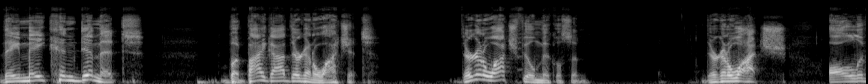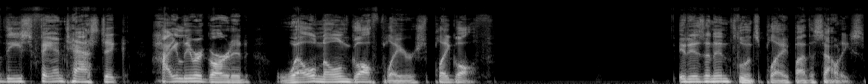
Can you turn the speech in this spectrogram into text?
they may condemn it, but by God, they're going to watch it. They're going to watch Phil Mickelson. They're going to watch all of these fantastic highly regarded, well known golf players play golf. It is an influence play by the Saudis.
